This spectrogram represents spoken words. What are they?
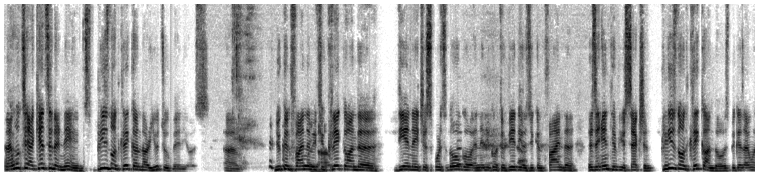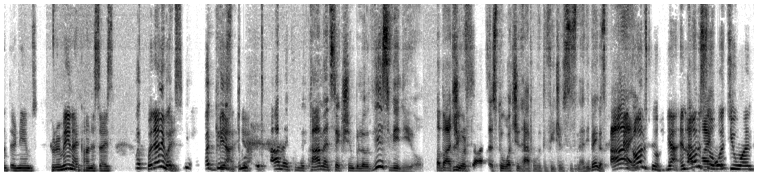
And I won't say, I can't say their names. Please don't click on our YouTube videos. Um, you can find them if you click on the DNH Sports logo and then you go to videos. You can find the there's an interview section. Please don't click on those because I want their names to remain iconicized. But anyways, but, but please yeah, do yeah. put comments in the comment section below this video about your thoughts as to what should happen with the future of Cincinnati Bengals. I and also yeah, and also I- what you want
